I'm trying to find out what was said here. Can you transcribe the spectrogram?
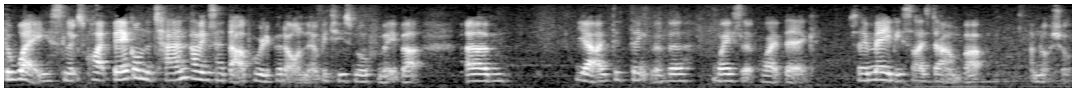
the waist looks quite big on the 10. Having said that, I'll probably put it on, it'll be too small for me, but um, yeah, I did think that the waist looked quite big. So maybe size down, but I'm not sure.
